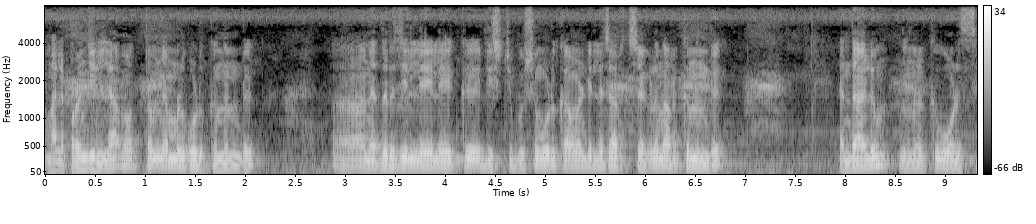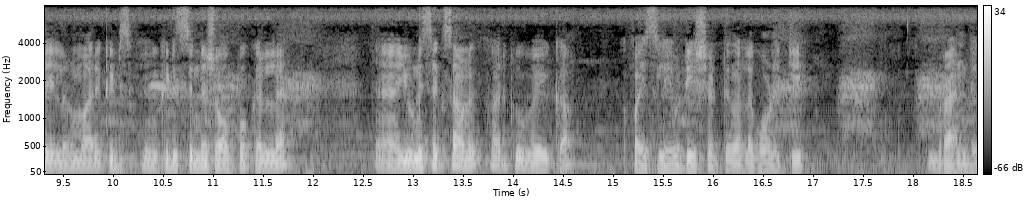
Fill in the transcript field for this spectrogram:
മലപ്പുറം ജില്ല മൊത്തം നമ്മൾ കൊടുക്കുന്നുണ്ട്. അനദർ ജില്ലയിലേക്ക് ഡിസ്ട്രിബ്യൂഷൻ കൊടുക്കാൻ വേണ്ടിയുള്ള ചർച്ചകൾ നടക്കുന്നുണ്ട്. എന്തായാലും നിങ്ങൾക്ക് ഹോൾസെയിലർമാർ കിഡ്സ് കിഡ്സിന്റെ ഷോപ്പൊക്കെ ഉള്ള യൂണിസെക്സ് ആണ് അവർക്ക് ഉപയോഗിക്കാം. ഫൈവ് സ്ലീവ് ടീഷർട്ട് നല്ല ക്വാളിറ്റി ബ്രാൻഡ്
